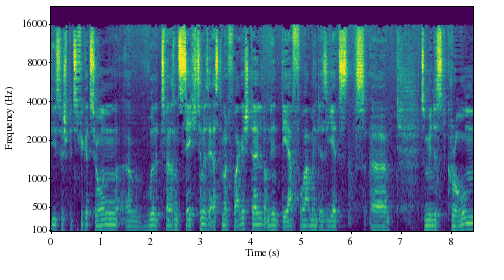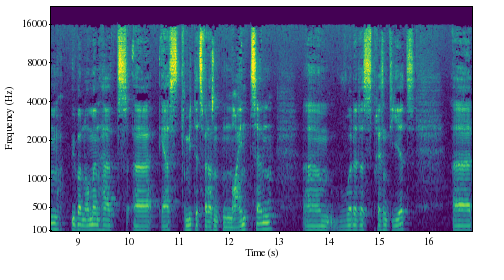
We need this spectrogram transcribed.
Diese Spezifikation äh, wurde 2016 das erste Mal vorgestellt und in der Form, in der sie jetzt äh, zumindest Chrome übernommen hat, äh, erst Mitte 2019 ähm, wurde das präsentiert. Äh,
